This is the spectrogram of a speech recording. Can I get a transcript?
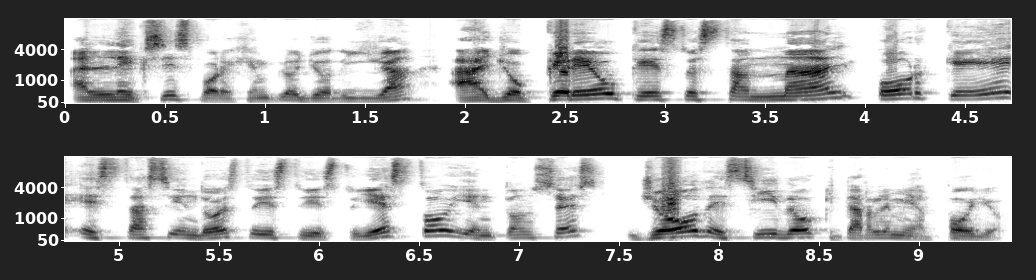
Alexis, por ejemplo, yo diga, ah, yo creo que esto está mal porque está haciendo esto y esto y esto y esto, y entonces yo decido quitarle mi apoyo,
